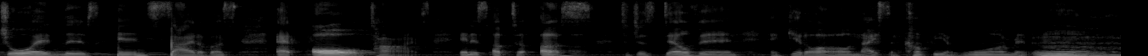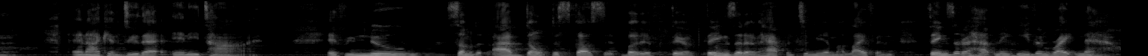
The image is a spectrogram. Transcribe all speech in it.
joy lives inside of us at all times. And it's up to us to just delve in and get all nice and comfy and warm and mm, and I can do that anytime. If you knew some of the, I don't discuss it, but if there are things that have happened to me in my life and things that are happening even right now,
